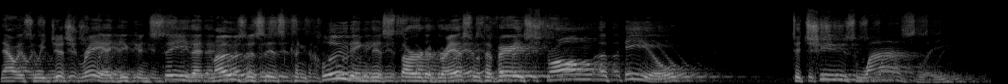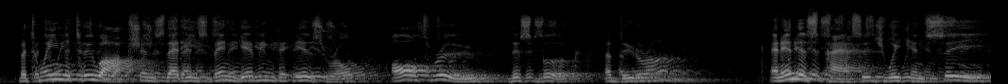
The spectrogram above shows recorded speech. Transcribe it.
Now, as we just read, you can see that Moses is concluding this third address with a very strong appeal to choose wisely between the two options that he's been giving to Israel all through this book of Deuteronomy. And in this passage, we can see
